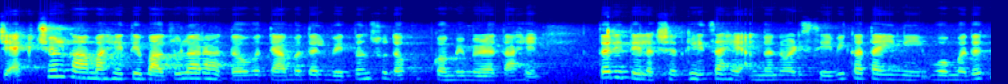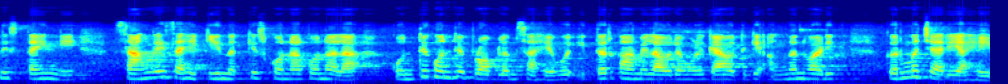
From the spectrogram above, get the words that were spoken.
जे ॲक्च्युअल काम आहे ते बाजूला राहतं व त्याबद्दल वेतनसुद्धा खूप कमी मिळत आहे. तरी ते लक्षात घ्यायचं आहे. अंगणवाडी सेविकाताईंनी व मदतनीसताईंनी सांगायचं आहे की नक्कीच कोणाकोणाला कोणते कोणते प्रॉब्लेम्स आहे व इतर कामे लावल्यामुळे काय होतं की अंगणवाडी कर्मचारी आहे.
